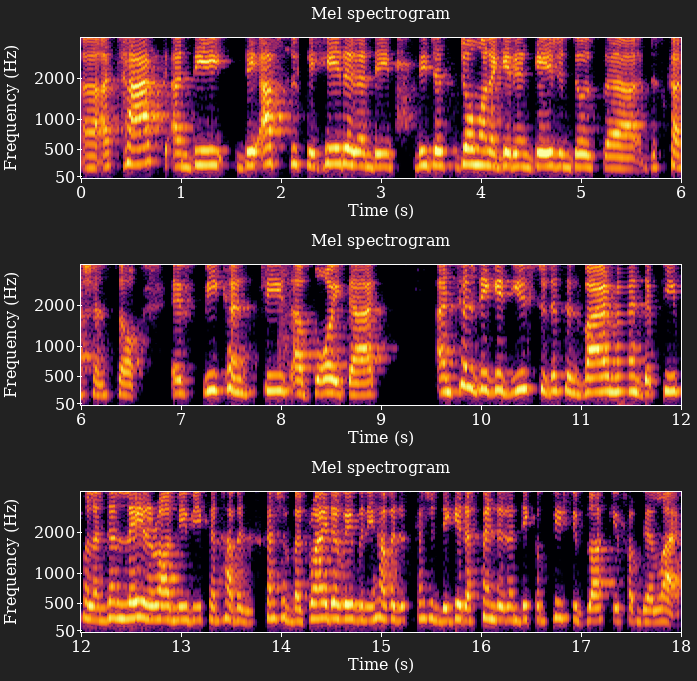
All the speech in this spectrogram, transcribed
uh, attacked and they they absolutely hate it and they they just don't want to get engaged in those uh, discussions. So if we can please avoid that until they get used to this environment the people and then later on maybe you can have a discussion. But right away when you have a discussion they get offended and they completely block you from their life.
